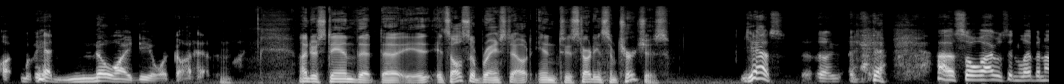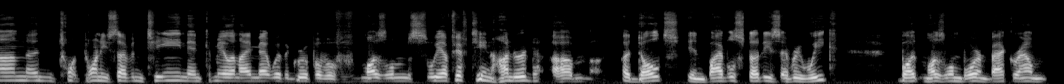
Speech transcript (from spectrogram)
Uh, we had no idea what God had in mind. Understand that uh, it's also branched out into starting some churches. Yes. Uh, so I was in Lebanon in 2017, and Camille and I met with a group of Muslims. We have 1,500 um, adults in Bible studies every week, but Muslim born background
